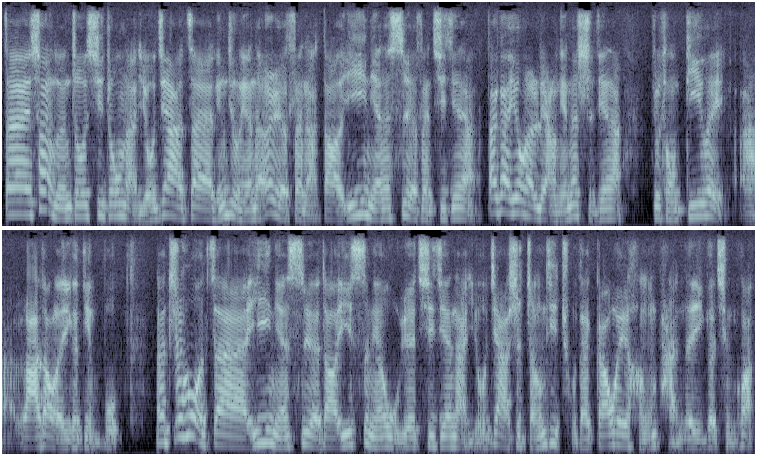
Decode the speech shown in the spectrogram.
在上一轮周期中呢，油价在零九年的二月份呢到一一年的四月份期间啊，大概用了两年的时间啊，就从低位啊拉到了一个顶部。那之后，在一一年四月到一四年五月期间呢，油价是整体处在高位横盘的一个情况，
